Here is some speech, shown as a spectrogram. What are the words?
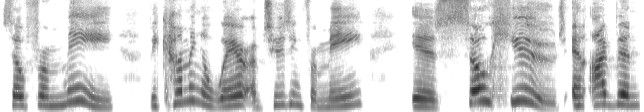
So for me, becoming aware of choosing for me is so huge and I've been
